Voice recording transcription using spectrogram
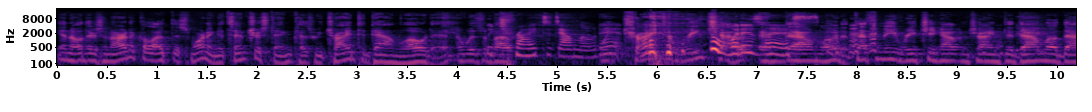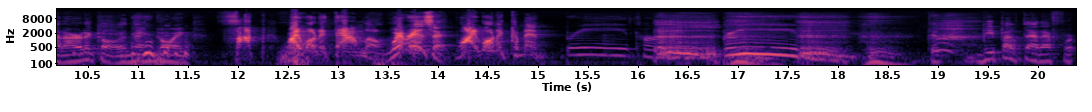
you know, there's an article out this morning. It's interesting because we tried to download it. It was We about tried to download we it. tried to reach out What is and this? download it. That's me reaching out and trying to download that article and then going, fuck, why won't it download? Where is it? Why won't it come in? Breathe, calm. Breathe. Did, beep out that F word.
